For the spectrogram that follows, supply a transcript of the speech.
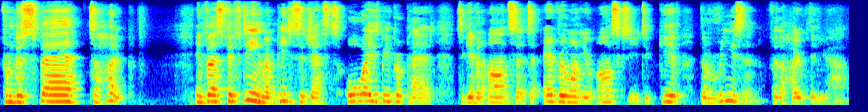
from despair to hope in verse 15, when Peter suggests, always be prepared to give an answer to everyone who asks you to give the reason for the hope that you have,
